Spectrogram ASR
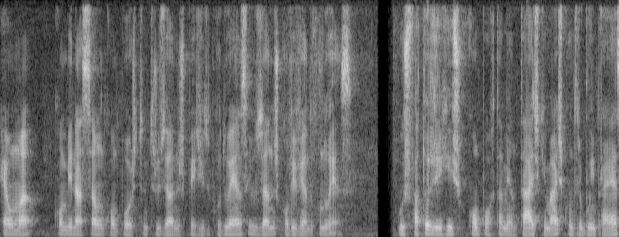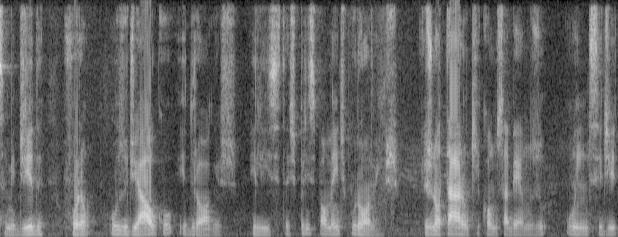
é uma combinação composto entre os anos perdidos por doença e os anos convivendo com doença. Os fatores de risco comportamentais que mais contribuem para essa medida foram uso de álcool e drogas ilícitas, principalmente por homens. Eles notaram que, como sabemos, o índice de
